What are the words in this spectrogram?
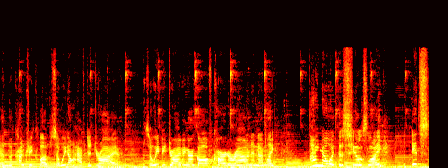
and the country club, so we don't have to drive. So we'd be driving our golf cart around, and I'm like, I know what this feels like. It's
